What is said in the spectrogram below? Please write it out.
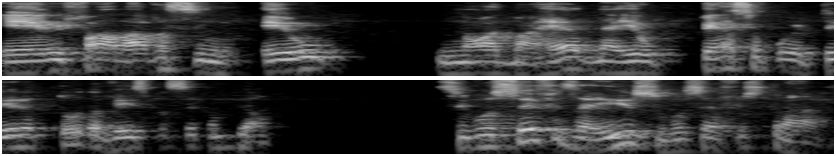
ele falava assim, eu, nod my head, né, eu peço a porteira toda vez para ser campeão. Se você fizer isso, você é frustrado,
